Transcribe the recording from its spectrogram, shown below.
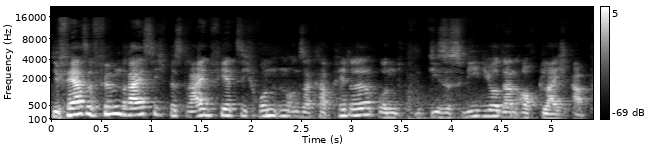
Die Verse 35 bis 43 runden unser Kapitel und dieses Video dann auch gleich ab.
